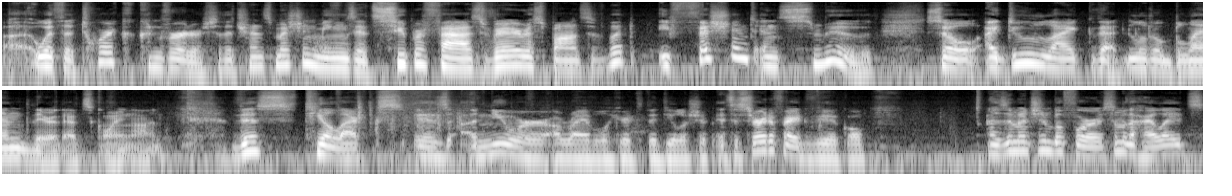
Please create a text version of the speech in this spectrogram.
uh, with a torque converter. So the transmission means it's super fast, very responsive, but efficient and smooth. So I do like that little blend there that's going on. This TLX is a newer arrival here to the dealership. It's a certified vehicle. As I mentioned before, some of the highlights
